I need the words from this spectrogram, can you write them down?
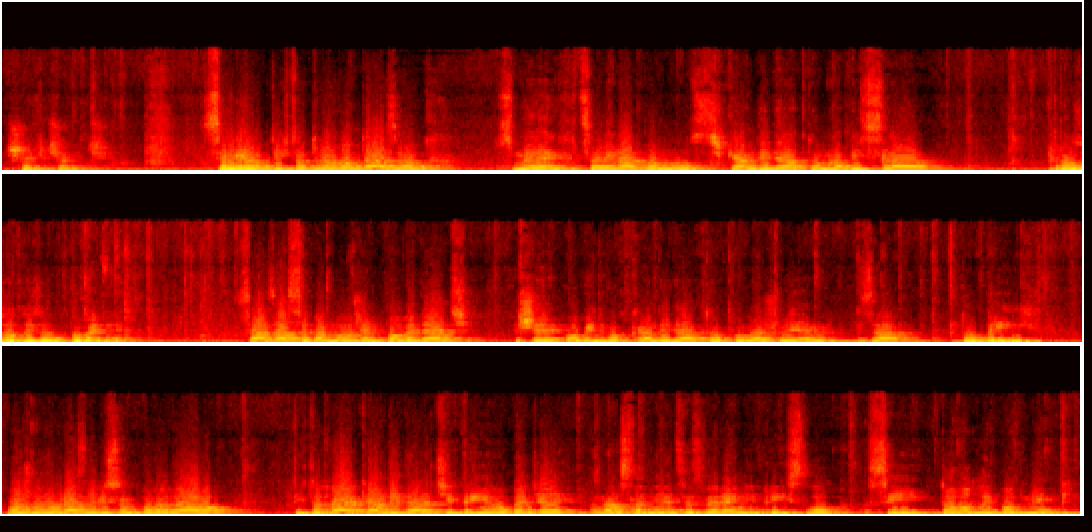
Ševčovič. Sériou týchto troch otázok sme chceli napomôcť kandidátom, aby sa rozhodli zodpovedne. Sám za seba môžem povedať, že obidvoch kandidátov považujem za dobrých. Možno obrazne by som povedal, Títo dvaja kandidáti pri obede a následne aj cez verejný prísľub si dohodli podmienky.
